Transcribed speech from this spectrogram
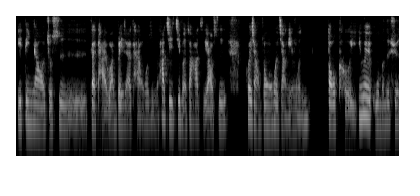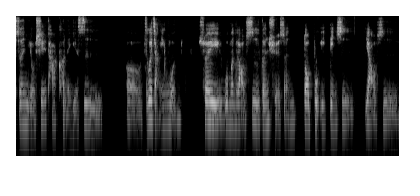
一定要就是在台湾背在台湾或什么，他其实基本上他只要是会讲中文会讲英文都可以，因为我们的学生有些他可能也是呃只会讲英文。所以我们的老师跟学生都不一定是要是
